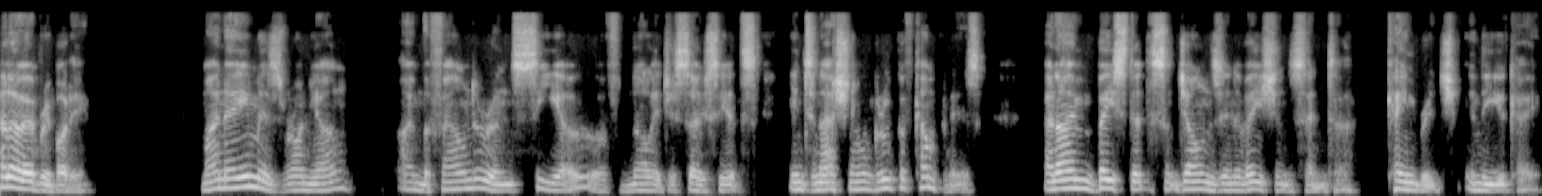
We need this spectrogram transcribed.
Hello, everybody. My name is Ron Young. I'm the founder and CEO of Knowledge Associates International Group of Companies, and I'm based at the St. John's Innovation Centre, Cambridge, in the UK.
